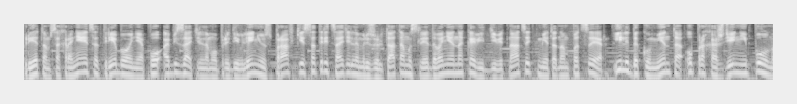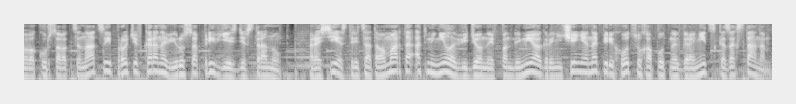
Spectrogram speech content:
При этом сохраняется требование по обязательному предъявлению справки с отрицательным результатом исследования на COVID-19 методом ПЦР или документа о прохождении полного курса вакцинации против коронавируса при въезде в страну. Россия с 30 марта отменила введенные в пандемию ограничения на переход сухопутных границ с Казахстаном.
